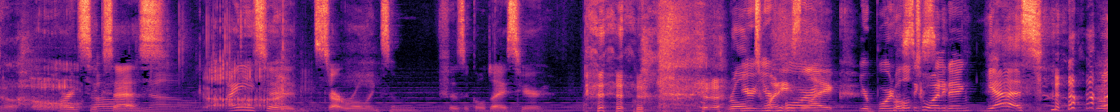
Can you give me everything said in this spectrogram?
Hard success. Oh, no. I need to start rolling some physical dice here. roll You're, you're bored, like you're bored roll of succeeding. 20. Yes. roll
